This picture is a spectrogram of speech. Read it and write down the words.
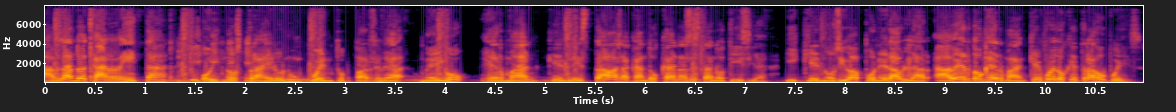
Hablando de carreta, hoy nos trajeron un cuento, parce. Vea, me dijo Germán que le estaba sacando canas esta noticia y que nos iba a poner a hablar. A ver, don Germán, ¿qué fue lo que trajo, pues?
